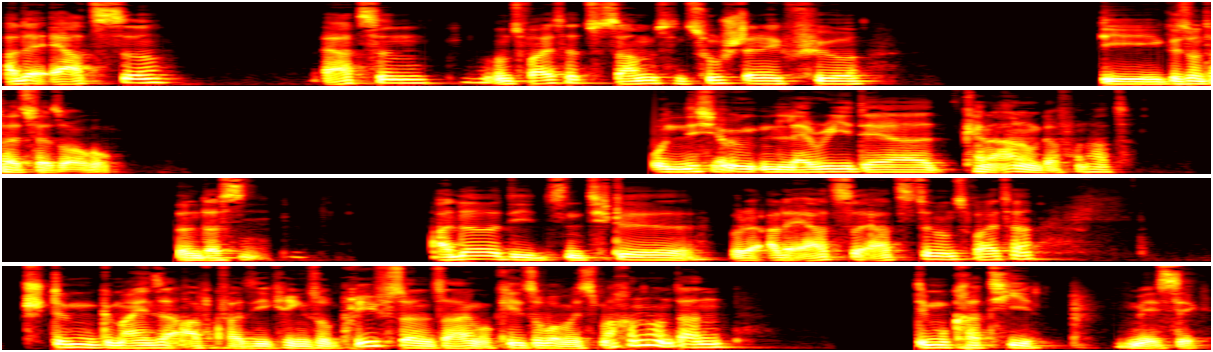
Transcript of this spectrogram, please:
alle Ärzte, Ärztinnen und so weiter zusammen sind zuständig für die Gesundheitsversorgung. Und nicht Ja. irgendein Larry, der keine Ahnung davon hat. Sondern dass alle, die diesen Titel oder alle Ärzte, Ärztinnen und so weiter, stimmen gemeinsam ab quasi, die kriegen so einen Brief, sondern sagen, okay, so wollen wir es machen und dann demokratiemäßig.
